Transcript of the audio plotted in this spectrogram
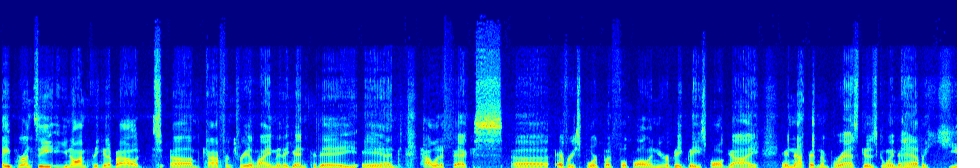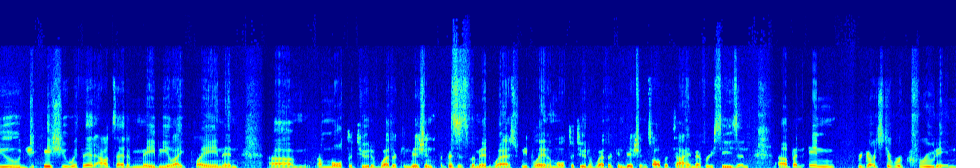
Hey, Brunsey, you know, I'm thinking about um, conference realignment again today and how it affects uh, every sport but football. And you're a big baseball guy. And not that Nebraska is going to have a huge issue with it outside of maybe like playing in um, a multitude of weather conditions. But this is the Midwest. We play in a multitude of weather conditions all the time, every season. Uh, but in regards to recruiting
